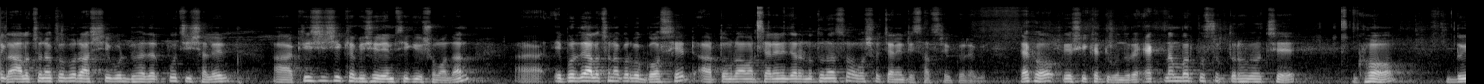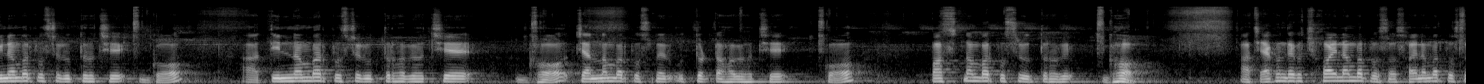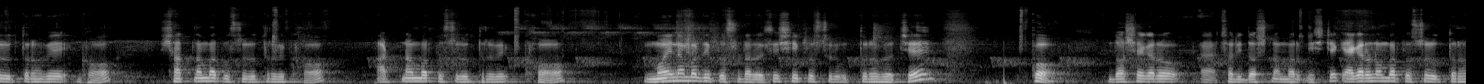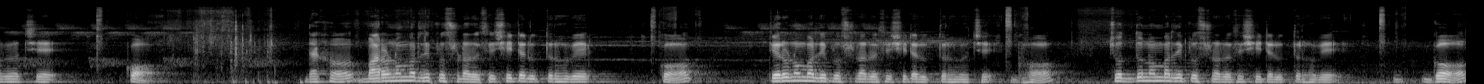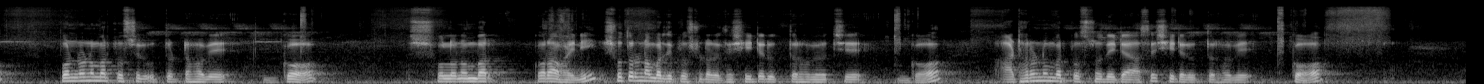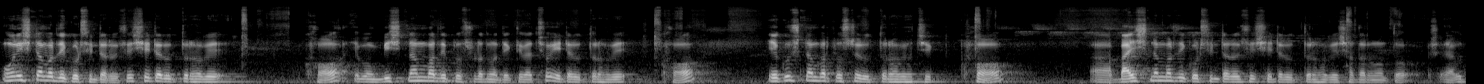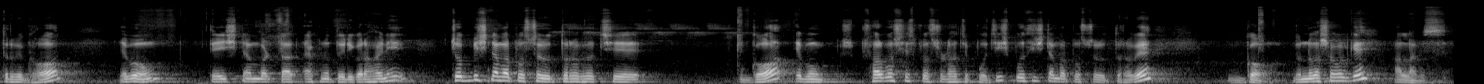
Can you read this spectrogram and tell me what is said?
আলোচনা করব রাজশাহী বোর্ড দু হাজার পঁচিশ সালের কৃষি শিক্ষা বিষয়ের এমসিকিউ সমাধান। এ পর্যায়ে আলোচনা করব গসেট, আর তোমরা আমার চ্যানেলে যারা নতুন আছো, অবশ্যই চ্যানেলটি সাবস্ক্রাইব করে রাখবে। দেখো, প্রিয় শিক্ষার্থী বন্ধুরা, এক নম্বর প্রশ্নের উত্তর হবে হচ্ছে ঘ, দুই নম্বর প্রশ্নের উত্তর হচ্ছে গ, আর তিন নম্বর প্রশ্নের উত্তর হবে হচ্ছে ঘ, চার নম্বর প্রশ্নের উত্তরটা হবে হচ্ছে ক, পাঁচ নম্বর প্রশ্নের উত্তর হবে ঘ। আচ্ছা এখন দেখো ছয় নম্বর প্রশ্ন। ছয় নম্বর প্রশ্নের উত্তর হবে ঘ, সাত নম্বর প্রশ্নের উত্তর হবে খ, আট নম্বর প্রশ্নের উত্তর হবে খ, নয় নম্বর যে প্রশ্নটা রয়েছে, সেই প্রশ্নের উত্তর হবে হচ্ছে ক। দশ এগারো সরি দশ নম্বর মিস্টেক এগারো নম্বর প্রশ্নের উত্তর হবে হচ্ছে ক। দেখো, বারো নম্বর যে প্রশ্নটা রয়েছে, সেইটার উত্তর হবে ক। তেরো নম্বর যে প্রশ্নটা রয়েছে, সেটার উত্তর হবে হচ্ছে ঘ। চোদ্দ নম্বর যে প্রশ্নটা রয়েছে সেইটার উত্তর হবে গ। পনেরো নম্বর প্রশ্নের উত্তরটা হবে গ। ষোলো নম্বর করা হয়নি। সতেরো নম্বর যে প্রশ্নটা রয়েছে সেইটার উত্তর হবে হচ্ছে গ। আঠারো নম্বর প্রশ্ন যেটা আছে সেটার উত্তর হবে ক। উনিশ নম্বর যে কোশ্চেনটা রয়েছে সেটার উত্তর হবে খ এবং বিশ নম্বর যে প্রশ্নটা তোমরা দেখতে পাচ্ছ এটার উত্তর হবে খ। একুশ নম্বর প্রশ্নের উত্তর হবে হচ্ছে খ। বাইশ নম্বর যে কোশ্চেনটা রয়েছে, সেটার উত্তর হবে সাধারণত উত্তর হবে ঘ এবং তেইশ নম্বরটা এখনও তৈরি করা হয়নি। চব্বিশ নম্বর প্রশ্নের উত্তর হবে হচ্ছে গ এবং সর্বশেষ প্রশ্নটা হচ্ছে পঁচিশ। পঁচিশ নম্বর প্রশ্নের উত্তর হবে গ। ধন্যবাদ সকলকে। আল্লাহ হাফিজ।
